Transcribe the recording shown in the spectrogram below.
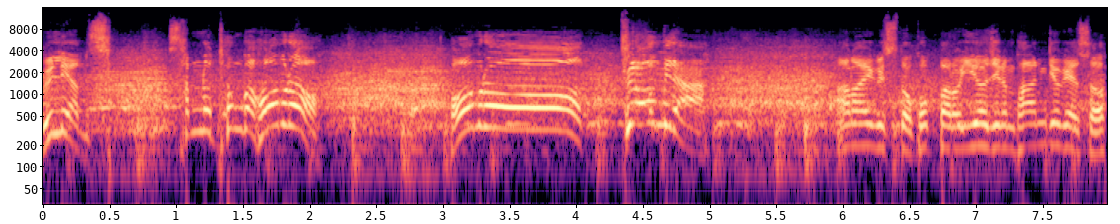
윌리엄스 3루 통과 홈으로, 홈으로 들어옵니다. 하나이글스도 곧바로 이어지는 반격에서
